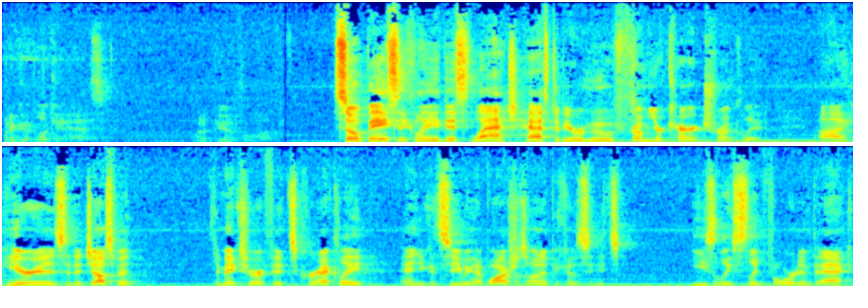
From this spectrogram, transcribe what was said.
What a good look it has. What a beautiful look. So basically this latch has to be removed from your current trunk lid. Uh, here is an adjustment to make sure it fits correctly and you can see we have washers on it because it's easily slid forward and back.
